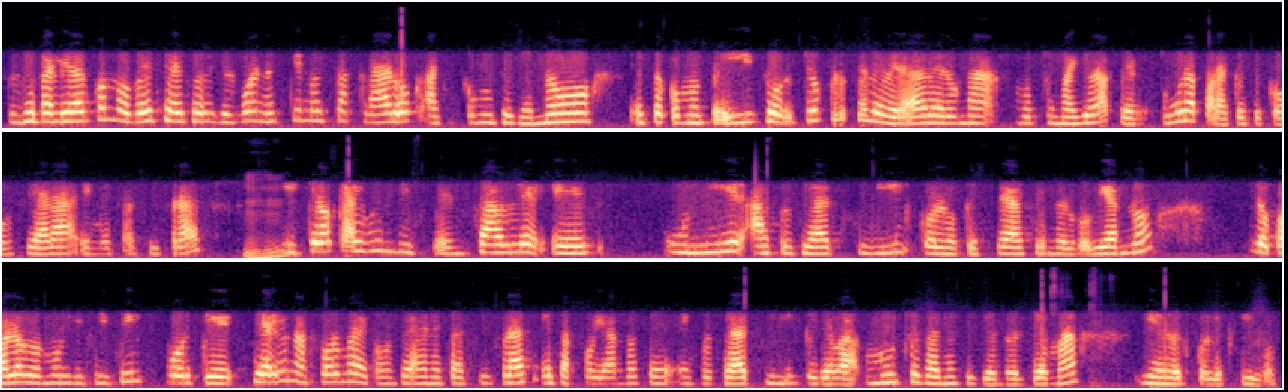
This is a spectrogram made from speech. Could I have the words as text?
Entonces, en realidad, cuando ves eso, dices, bueno, es que no está claro aquí cómo se llenó, esto cómo se hizo. Yo creo que debería haber una mucho mayor apertura para que se confiara en esas cifras. Y creo que algo indispensable es unir a sociedad civil con lo que esté haciendo el gobierno lo cual lo veo muy difícil porque si hay una forma de confiar en estas cifras es apoyándose en sociedad civil que lleva muchos años siguiendo el tema y en los colectivos.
